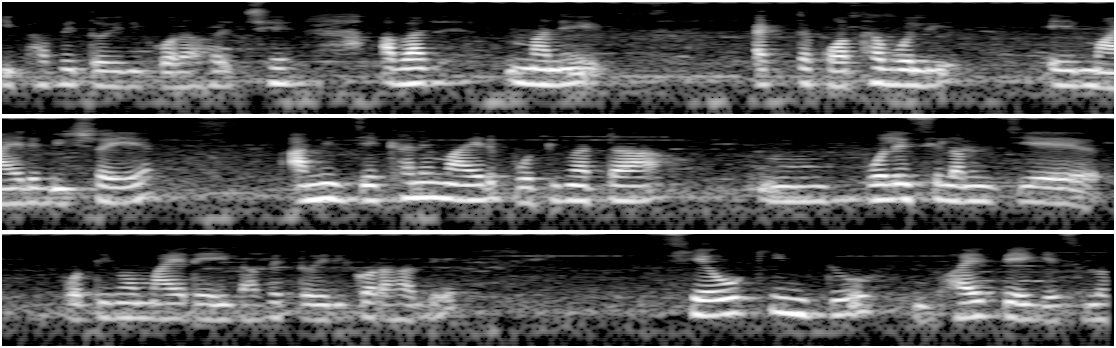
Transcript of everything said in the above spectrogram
কীভাবে তৈরি করা হয়েছে। আবার মানে একটা কথা বলি এই মায়ের বিষয়ে। আমি যেখানে মায়ের প্রতিমাটা বলেছিলাম যে প্রতিমা মায়ের এইভাবে তৈরি করা হবে। সেও কিন্তু ভয় পেয়ে গেছিল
